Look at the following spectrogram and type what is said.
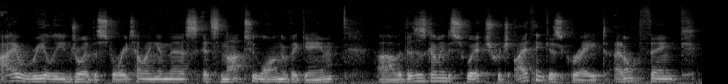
I really enjoyed the storytelling in this. It's not too long of a game, uh, but this is coming to Switch, which I think is great. I don't think.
